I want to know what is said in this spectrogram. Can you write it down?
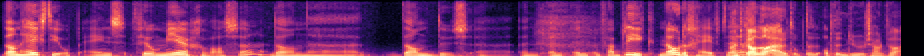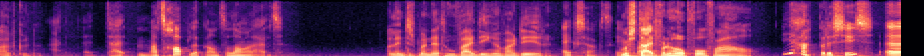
dan heeft hij opeens veel meer gewassen dan, dan dus een, een, een, fabriek nodig heeft. Maar het kan wel uit op de, op de duur, zou het wel uit kunnen? Maatschappelijk kan het er langer uit. Alleen het is maar net hoe wij dingen waarderen. Exact. Maar het is tijd voor een hoopvol verhaal. Ja, precies. Uh,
